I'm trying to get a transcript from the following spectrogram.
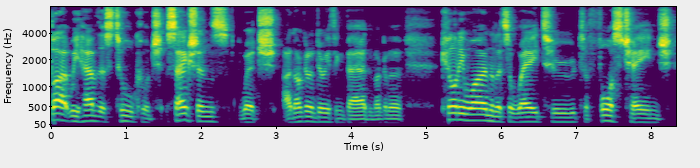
But we have this tool called sanctions, which are not going to do anything bad. They're not going to kill anyone, and it's a way to to force change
